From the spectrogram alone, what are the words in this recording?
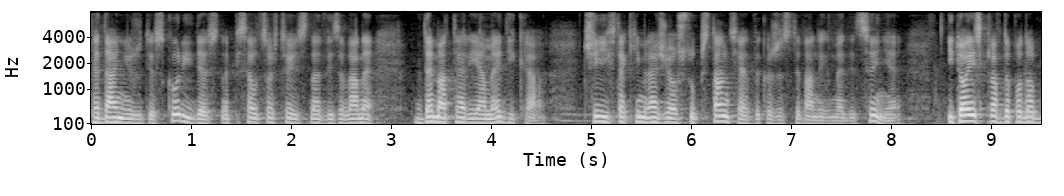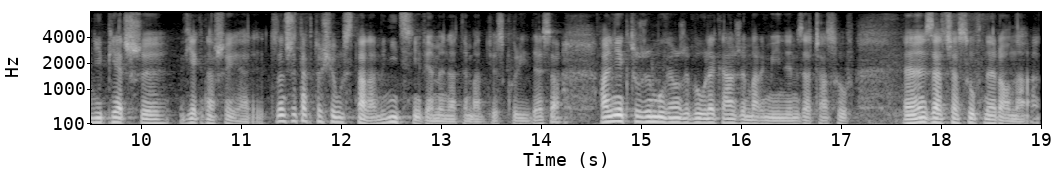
Pedaniusz Dioscurides napisał coś, co jest nazywane de materia medica, czyli w takim razie o substancjach wykorzystywanych w medycynie. I to jest prawdopodobnie pierwszy wiek naszej ery. To znaczy, tak to się ustala. My nic nie wiemy na temat Dioscuridesa, ale niektórzy mówią, że był lekarzem armijnym za czasów, e, za czasów Nerona.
